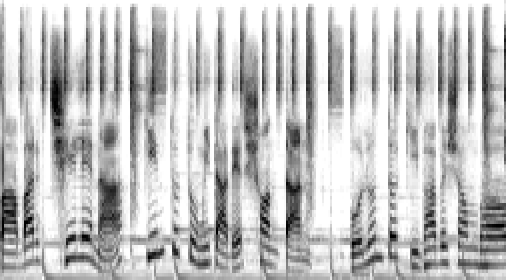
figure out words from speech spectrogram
বাবার ছেলে না, কিন্তু তুমি তাদের সন্তান। বলুন তো কীভাবে সম্ভব?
